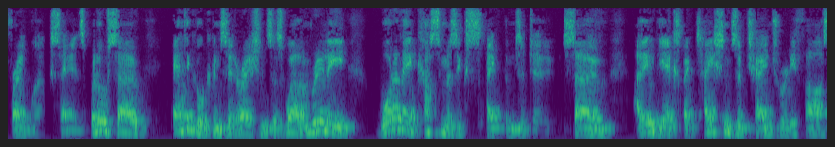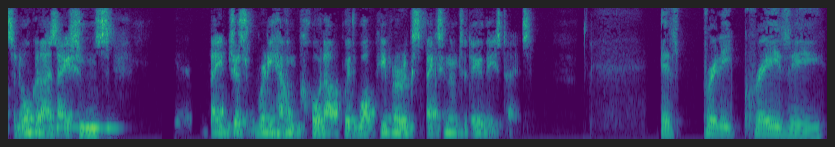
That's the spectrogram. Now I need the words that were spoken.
framework says, but also ethical considerations as well. And really, what do their customers expect them to do? So I think the expectations have changed really fast, and organizations they just really haven't caught up with what people are expecting them to do these days. It's pretty crazy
